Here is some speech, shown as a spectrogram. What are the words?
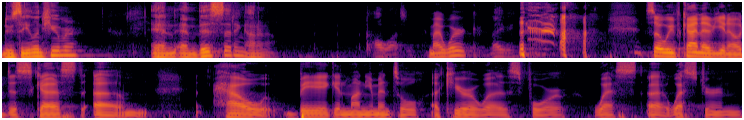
New Zealand humor. and and this setting, I don't know. I'll watch it. Might work. Maybe. So we've kind of, you know, discussed um, how big and monumental Akira was for West uh, Western,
